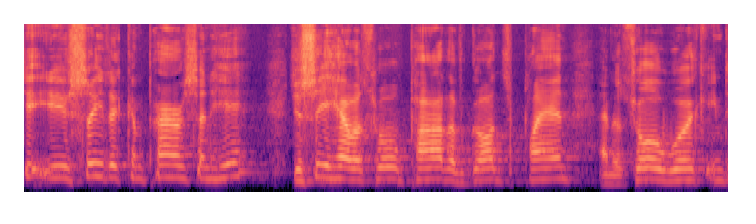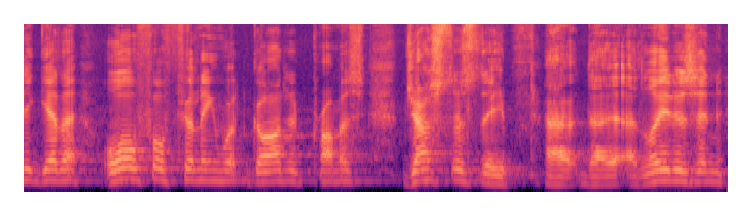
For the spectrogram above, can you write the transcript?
You see the comparison here? You see how it's all part of God's plan and it's all working together, all fulfilling what God had promised? Just as the, uh, the leaders in,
